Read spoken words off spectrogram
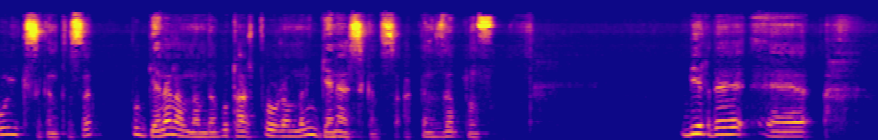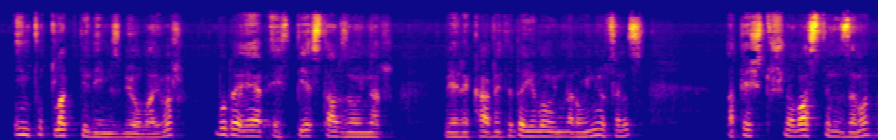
Bu ilk sıkıntısı. Bu genel anlamda bu tarz programların genel sıkıntısı. Aklınızda bulunsun. Bir de e, input lag dediğimiz bir olay var. Bu da eğer FPS tarzı oyunlar ve rekabete dayalı oyunlar oynuyorsanız ateş tuşuna bastığınız zaman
